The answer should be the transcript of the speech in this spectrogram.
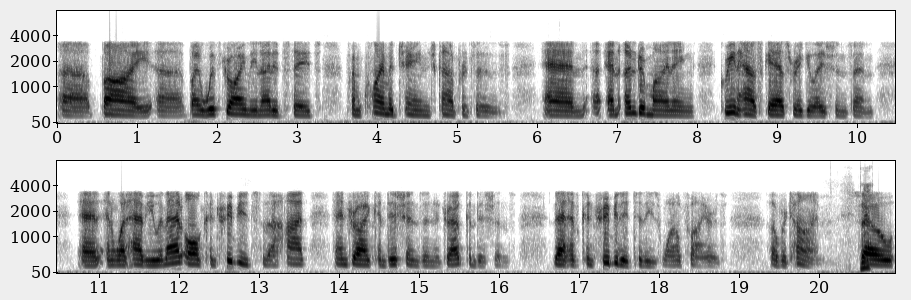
uh, by uh, by withdrawing the United States from climate change conferences and uh, and undermining greenhouse gas regulations and, and and what have you, and that all contributes to the hot and dry conditions and the drought conditions that have contributed to these wildfires over time. So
